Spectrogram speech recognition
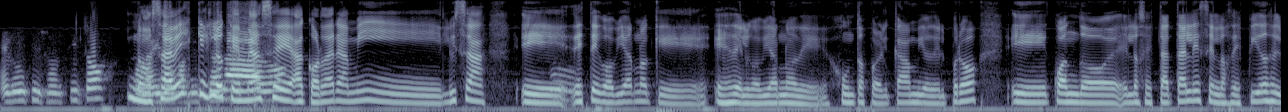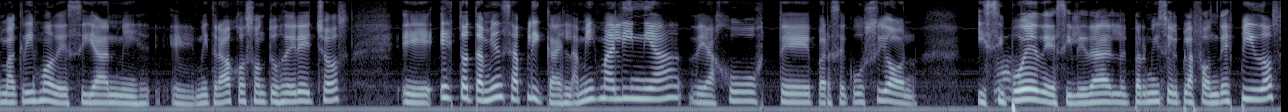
en un silloncito. No, ¿sabés qué es lo que me hace acordar a mí, Luisa? Eh, mm. Este gobierno que es del gobierno de Juntos por el Cambio, del PRO, eh, cuando los estatales en los despidos del macrismo decían mi, eh, mi trabajo son tus derechos. esto también se aplica, es la misma línea de ajuste, persecución y si puede, si le da el permiso y el plafón, despidos,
